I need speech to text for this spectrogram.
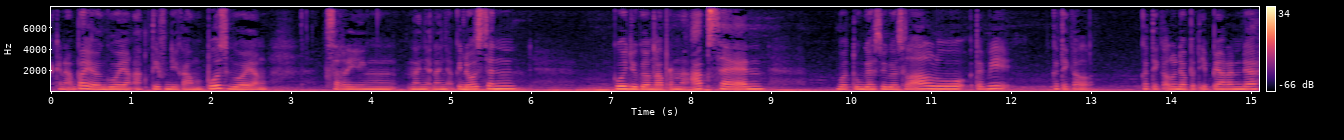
Kenapa ya gue yang aktif di kampus gue yang sering nanya-nanya ke dosen gue juga nggak pernah absen buat tugas juga selalu. Tapi ketika ketika lu dapet IP yang rendah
